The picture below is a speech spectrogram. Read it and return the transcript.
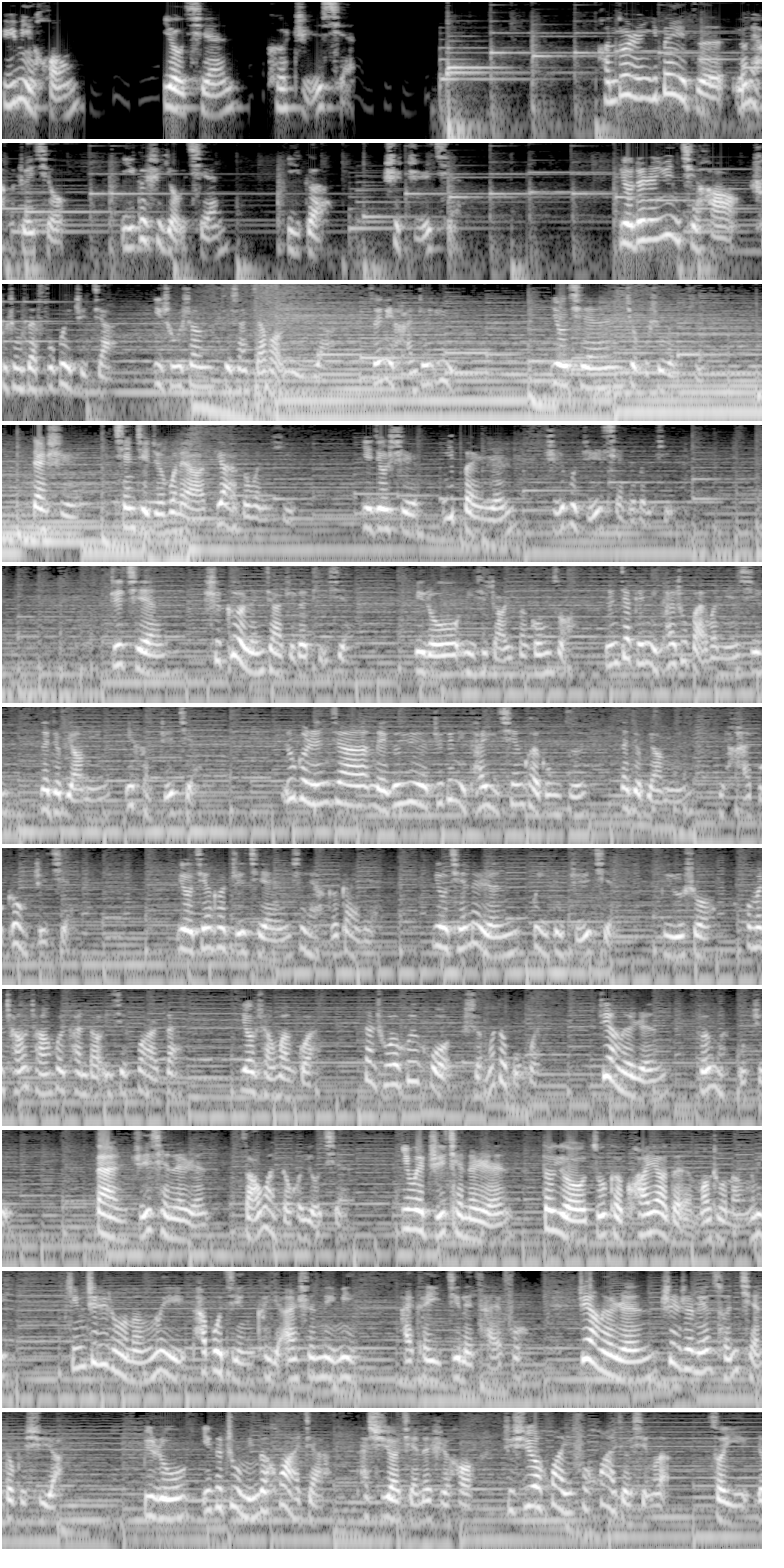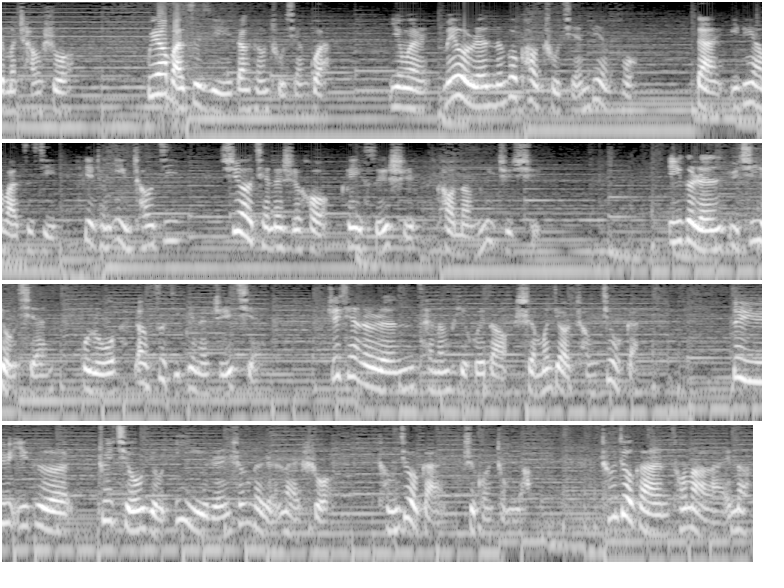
俞敏洪，有钱和值钱。很多人一辈子有两个追求，一个是有钱，一个是值钱。有的人运气好，出生在富贵之家，一出生就像贾宝玉一样，嘴里含着玉，有钱就不是问题。但是钱解决不了第二个问题，也就是你本人值不值钱的问题。值钱是个人价值的体现，比如你去找一份工作，人家给你开出百万年薪，那就表明你很值钱；如果人家每个月只给你开一千块工资，那就表明你还不够值钱。有钱和值钱是两个概念，有钱的人不一定值钱。比如说，我们常常会看到一些富二代，腰缠万贯，但除了挥霍什么都不会，这样的人分文不值。但值钱的人早晚都会有钱，因为值钱的人都有足可夸耀的某种能力。凭借这种能力，他不仅可以安身立命，还可以积累财富。这样的人甚至连存钱都不需要。比如一个著名的画家，他需要钱的时候，只需要画一幅画就行了。所以人们常说，不要把自己当成储钱罐，因为没有人能够靠储钱变富。但一定要把自己变成印钞机，需要钱的时候可以随时靠能力去取。一个人与其有钱，不如让自己变得值钱。值钱的人才能体会到什么叫成就感。对于一个追求有意义人生的人来说，成就感至关重要。成就感从哪来呢？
